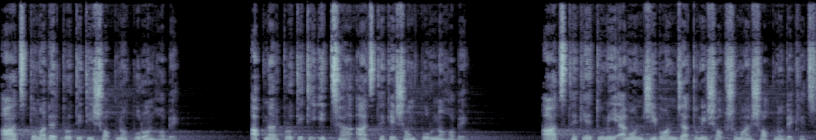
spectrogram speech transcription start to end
আজ তোমাদের প্রতিটি স্বপ্ন পূরণ হবে। আপনার প্রতিটি ইচ্ছা আজ থেকে সম্পূর্ণ হবে। আজ থেকে তুমি এমন জীবন যা তুমি সবসময় স্বপ্ন দেখেছ।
